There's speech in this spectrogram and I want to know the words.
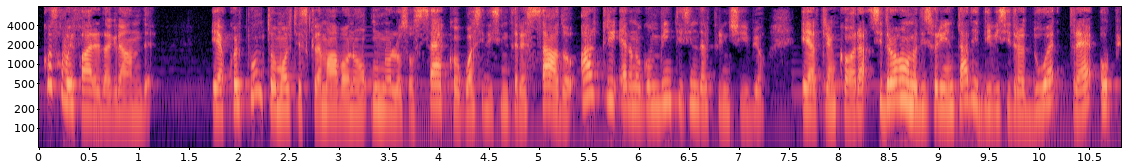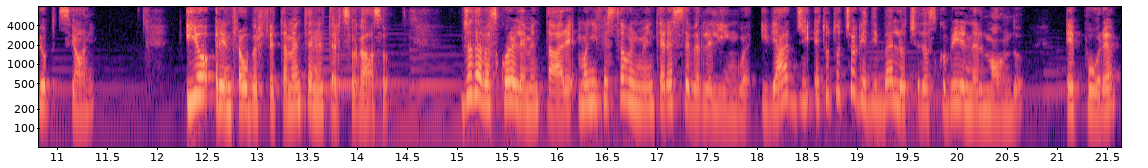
Cosa vuoi fare da grande? E a quel punto molti esclamavano un non lo so secco, quasi disinteressato, altri erano convinti sin dal principio e altri ancora si trovavano disorientati e divisi tra due, tre o più opzioni. Io rientravo perfettamente nel terzo caso. Già dalla scuola elementare manifestavo il mio interesse per le lingue, i viaggi e tutto ciò che di bello c'è da scoprire nel mondo. Eppure,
